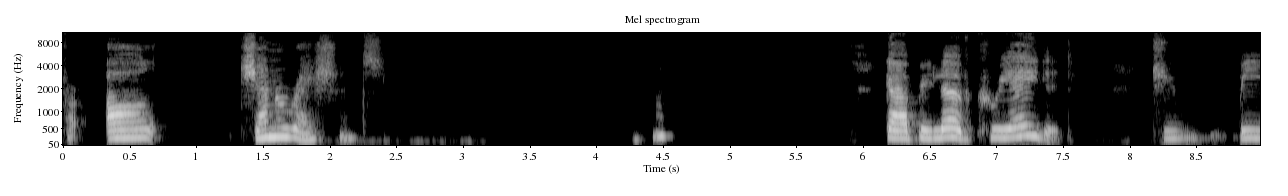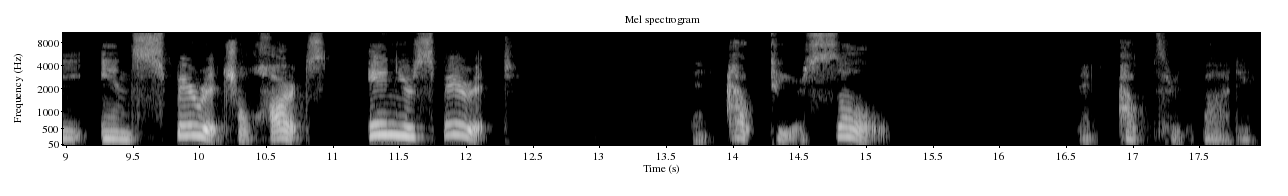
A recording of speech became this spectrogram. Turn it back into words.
for all generations. Mm-hmm. Agape love created to be in spiritual hearts, in your spirit, then out to your soul, then out through the body.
